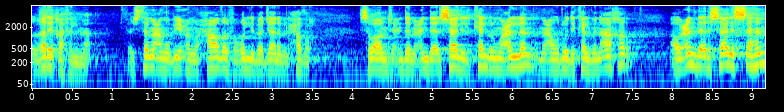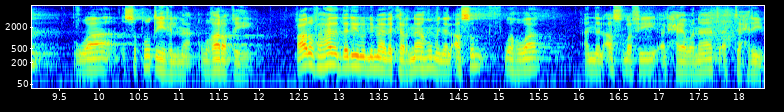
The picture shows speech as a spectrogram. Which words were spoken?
غرق في الماء فاجتمع مبيح وحاضر فغلب جانب الحظر سواء عند عند إرسال الكلب المعلم مع وجود كلب آخر أو عند إرسال السهم وسقوطه في الماء وغرقه. قالوا فهذا دليل لما ذكرناه من الأصل وهو أن الأصل في الحيوانات التحريم.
